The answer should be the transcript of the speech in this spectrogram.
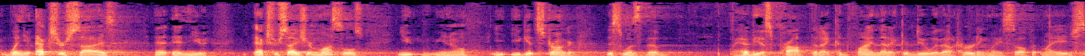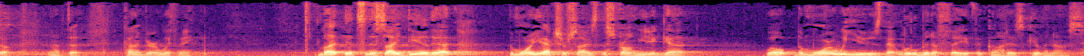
when you exercise and, and, you exercise your muscles, you, you know, you, you get stronger. This was the heaviest prop that I could find that I could do without hurting myself at my age. So you have to kind of bear with me. But it's this idea that the more you exercise, the stronger you get. Well, the more we use that little bit of faith that God has given us,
